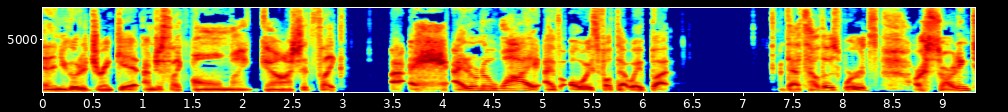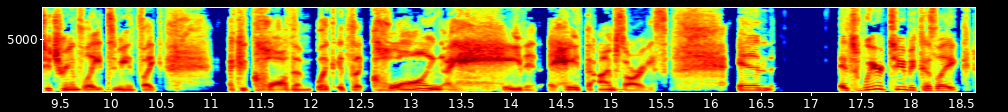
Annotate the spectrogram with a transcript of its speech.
and then you go to drink it, I'm just like, oh my gosh, it's like, I, I don't know why I've always felt that way, but that's how those words are starting to translate to me. It's like I could claw them. Like it's like clawing. I hate it. I hate the I'm sorry's. And it's weird too because like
